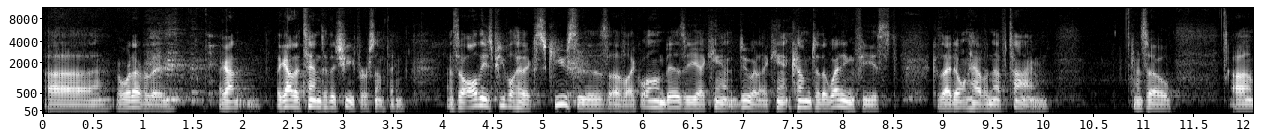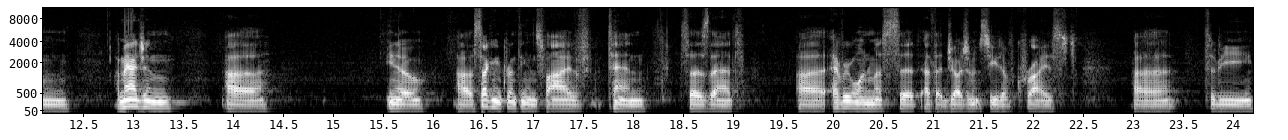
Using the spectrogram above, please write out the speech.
Uh, or whatever they, I got, they got to tend to the sheep or something. And so all these people had excuses of like, well, I'm busy, I can't do it. I can't come to the wedding feast because I don't have enough time. And so um, imagine, uh, you know, uh, 2 Corinthians 5.10 says that uh, everyone must sit at the judgment seat of Christ uh, to be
